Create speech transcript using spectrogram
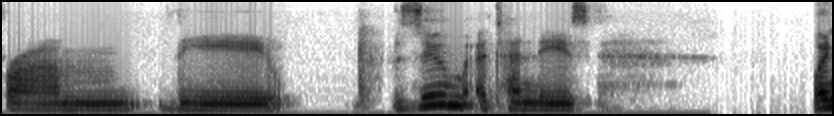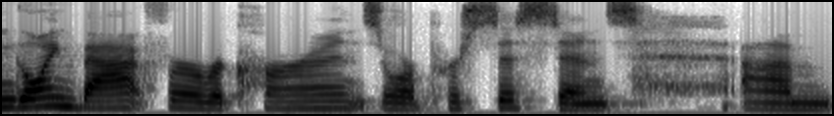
from the zoom attendees. When going back for a recurrence or persistence um,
